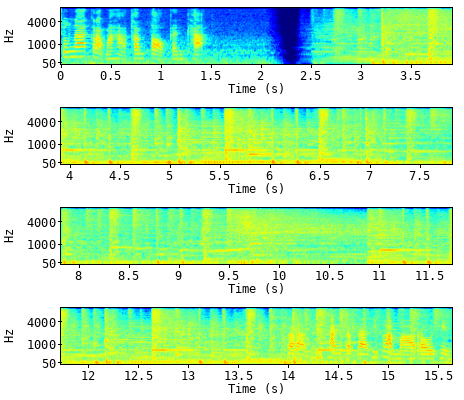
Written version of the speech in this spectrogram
ช่วงหน้ากลับมาหาคำตอบกันค่ะ เราเห็น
